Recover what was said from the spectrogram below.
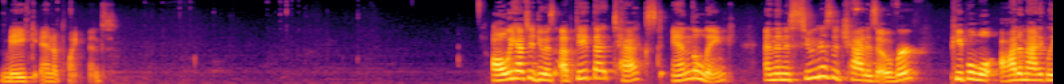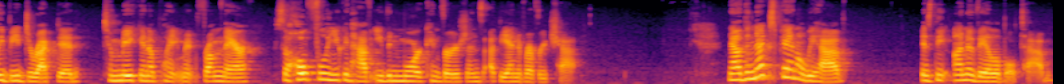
make an appointment. All we have to do is update that text and the link, and then as soon as the chat is over, people will automatically be directed to make an appointment from there. So hopefully you can have even more conversions at the end of every chat. Now the next panel we have is the unavailable tab.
